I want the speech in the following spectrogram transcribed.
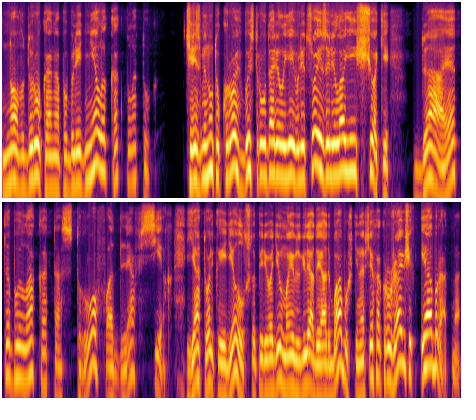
но вдруг она побледнела, как платок. Через минуту кровь быстро ударила ей в лицо и залила ей щеки. Да, это была катастрофа для всех. Я только и делал, что переводил мои взгляды от бабушки на всех окружающих и обратно.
